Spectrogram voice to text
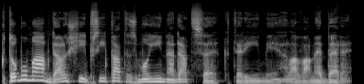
K tomu mám další případ z mojí nadace, který mi hlava nebere.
